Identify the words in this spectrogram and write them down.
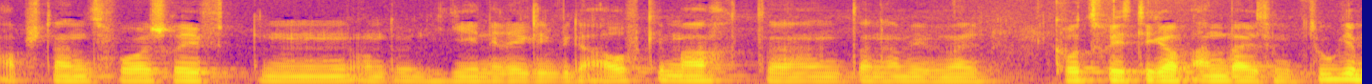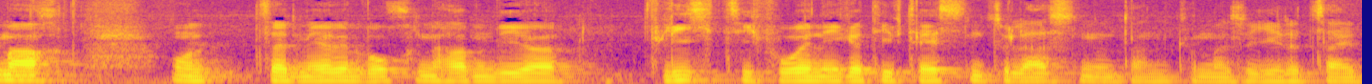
Abstandsvorschriften und Hygieneregeln wieder aufgemacht. Und dann haben wir mal kurzfristig auf Anweisung zugemacht. Und seit mehreren Wochen haben wir Pflicht, sich vorher negativ testen zu lassen. Und dann kann man also jederzeit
